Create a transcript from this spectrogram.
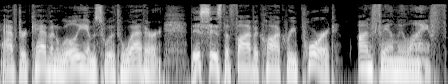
after Kevin Williams with weather. This is the 5 o'clock report on Family Life.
